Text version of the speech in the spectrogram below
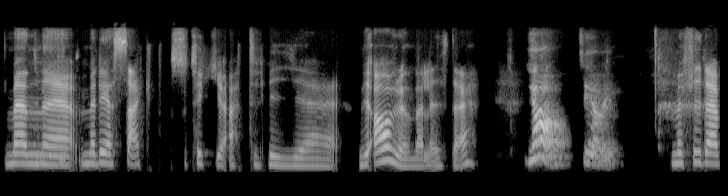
Men eh, med det sagt så tycker jag att vi, eh, vi avrundar lite. Ja, det gör vi. Men Frida,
